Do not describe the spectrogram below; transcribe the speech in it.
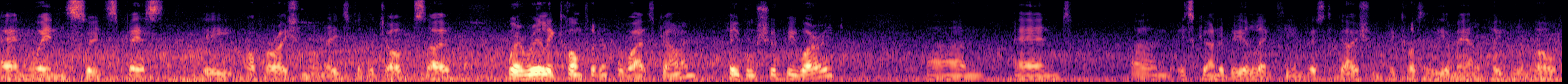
and when suits best the operational needs for the job. So we're really confident the way it's going. People should be worried, um, and um, it's going to be a lengthy investigation because of the amount of people involved.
